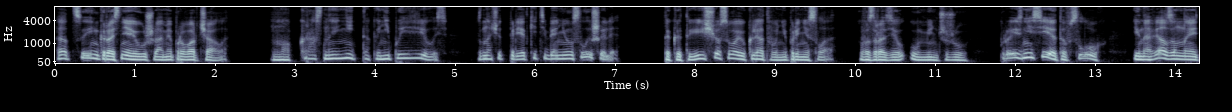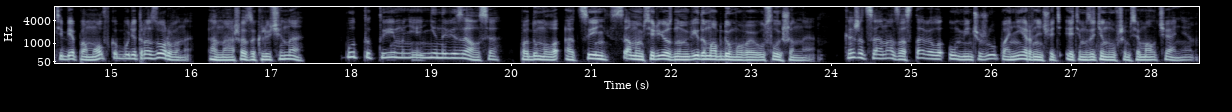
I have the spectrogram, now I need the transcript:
А Цинь краснея ушами проворчала. Но красная нить так и не появилась. Значит, предки тебя не услышали. Так и ты еще свою клятву не принесла, — возразил У Минчжу. Произнеси это вслух, и навязанная тебе помолвка будет разорвана, а наша заключена будто ты мне не навязался», — подумала Ацинь самым серьезным видом обдумывая услышанное. Кажется, она заставила у Минчужу понервничать этим затянувшимся молчанием.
